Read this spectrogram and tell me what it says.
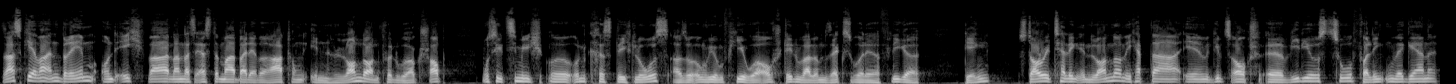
Saskia war in Bremen und ich war dann das erste Mal bei der Beratung in London für den Workshop. Muss ich ziemlich äh, unchristlich los, also irgendwie um 4 Uhr aufstehen, weil um 6 Uhr der Flieger ging. Storytelling in London. Ich habe da, äh, gibt's auch äh, Videos zu, verlinken wir gerne.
